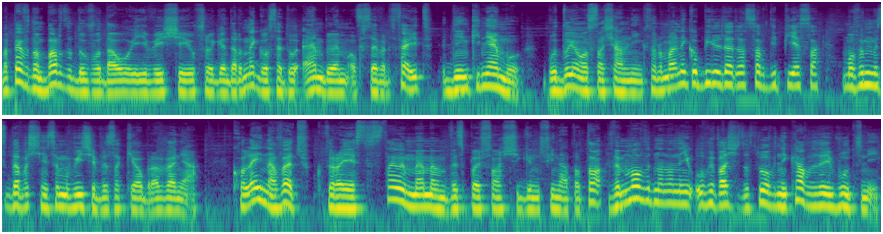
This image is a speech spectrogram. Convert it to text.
Na pewno bardzo dużo dało jej wyjście już legendarnego setu Emblem of Severed Fate. Dzięki niemu, budując na Shining normalnego builda dla sub DPS-a, możemy zadawać niesamowicie wysokie obrażenia. Kolejna rzecz, która jest stałym memem w społeczności Genshina to to, że można na niej używać dosłownie każdej włóczni.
